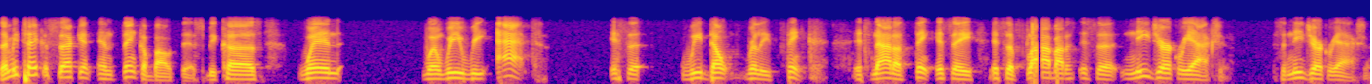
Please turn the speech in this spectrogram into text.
Let me take a second and think about this because when when we react, it's a we don't really think. It's not a thing. It's a it's a fly by the, it's a knee jerk reaction. It's a knee jerk reaction,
